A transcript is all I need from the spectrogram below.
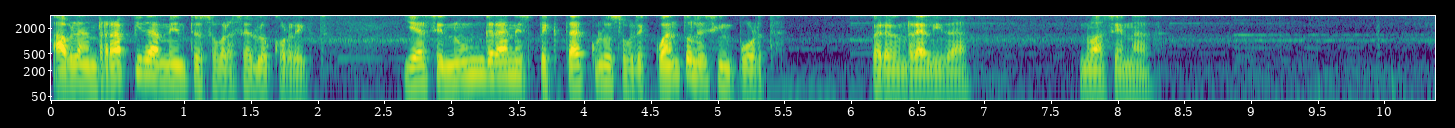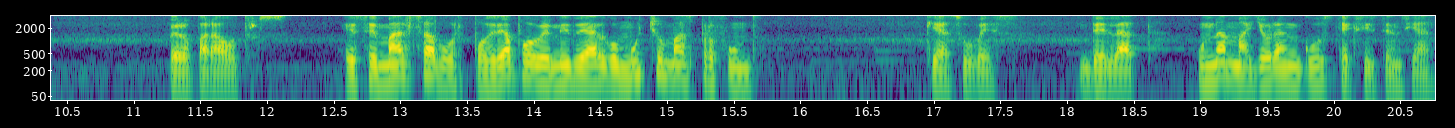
hablan rápidamente sobre hacer lo correcto y hacen un gran espectáculo sobre cuánto les importa, pero en realidad no hacen nada. Pero para otros, ese mal sabor podría provenir de algo mucho más profundo, que a su vez delata una mayor angustia existencial.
